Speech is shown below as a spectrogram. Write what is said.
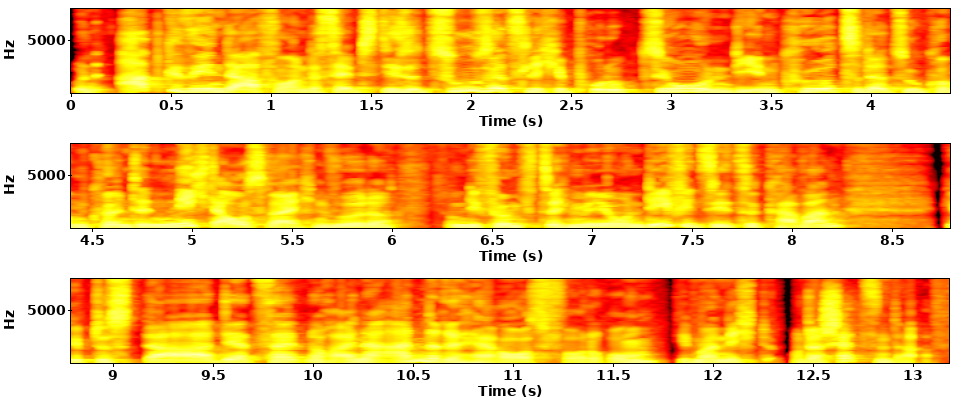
und abgesehen davon, dass selbst diese zusätzliche Produktion, die in Kürze dazukommen könnte, nicht ausreichen würde, um die 50 Millionen Defizit zu covern, gibt es da derzeit noch eine andere Herausforderung, die man nicht unterschätzen darf.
